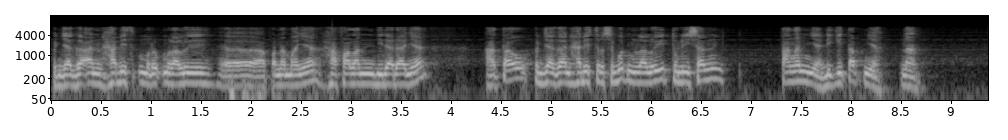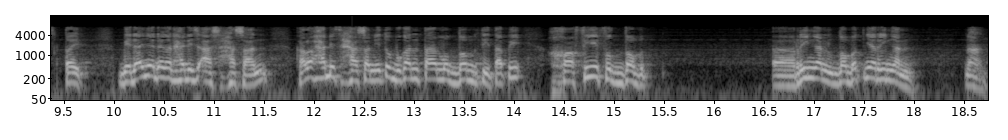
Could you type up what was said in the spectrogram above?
Penjagaan hadis melalui eh, apa namanya hafalan di dadanya atau penjagaan hadis tersebut melalui tulisan tangannya di kitabnya. Nah, taib. Bedanya dengan hadis as hasan, kalau hadis hasan itu bukan tamud dhabti tapi khafifud dhabt. Uh, ringan, dhabtnya ringan. Nah,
